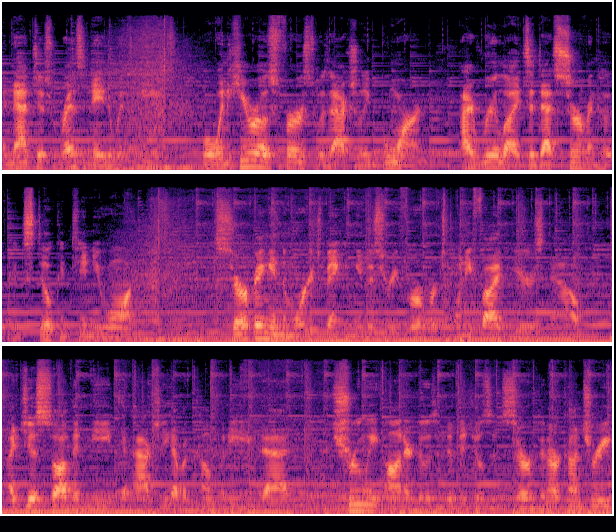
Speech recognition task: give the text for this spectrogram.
And that just resonated with me. Well, when Heroes First was actually born, I realized that that servanthood could still continue on. Serving in the mortgage banking industry for over 25 years now, I just saw the need to actually have a company that truly honored those individuals that served in our country.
